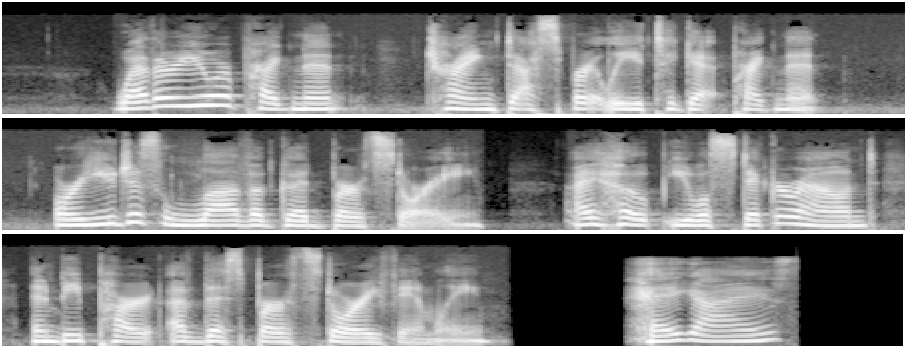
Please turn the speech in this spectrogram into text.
Whether you are pregnant, trying desperately to get pregnant, or you just love a good birth story, I hope you will stick around and be part of this birth story family. Hey guys,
